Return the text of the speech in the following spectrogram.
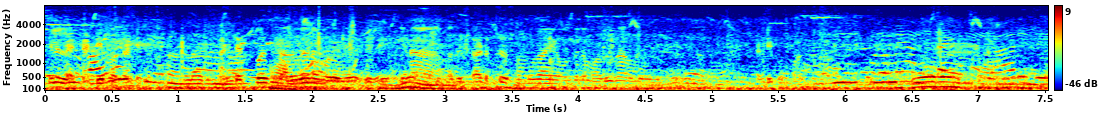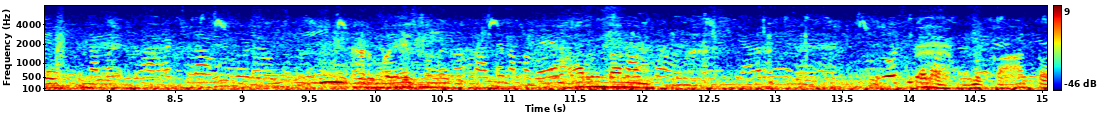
இல்லை கண்டிப்பாக கண்டிப்பாக ஹண்ட்ரட் பர்சன்ட் அதுதான் நம்மளோட மோட்டிவ் ஏன்னா அதுக்கு அடுத்த சமுதாயம் வந்து நம்ம அதுதான் நம்ம கண்டிப்பாக யாரும் தானே உனக்கு ஆட்டோ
